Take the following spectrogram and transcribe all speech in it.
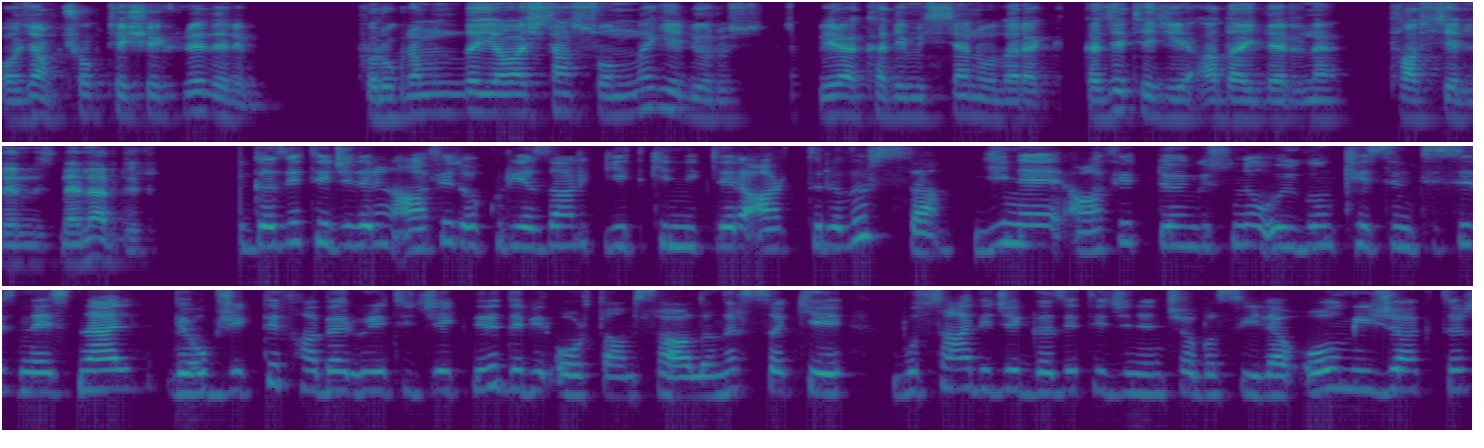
Hocam çok teşekkür ederim. Programında yavaştan sonuna geliyoruz. Bir akademisyen olarak gazeteci adaylarına tavsiyeleriniz nelerdir? Gazetecilerin afet okuryazarlık yetkinlikleri arttırılırsa yine afet döngüsüne uygun kesintisiz, nesnel ve objektif haber üretecekleri de bir ortam sağlanırsa ki bu sadece gazetecinin çabasıyla olmayacaktır.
